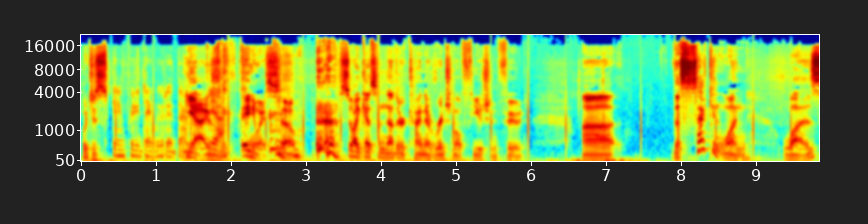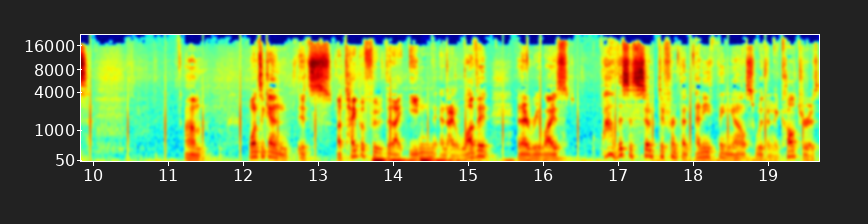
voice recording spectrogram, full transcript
which is Getting pretty diluted there. yeah. it's- Anyways, so so I guess another kind of original fusion food. Uh, the second one was, um, once again, it's a type of food that I eat and I love it, and I realized, wow, this is so different than anything else within the culture. Is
